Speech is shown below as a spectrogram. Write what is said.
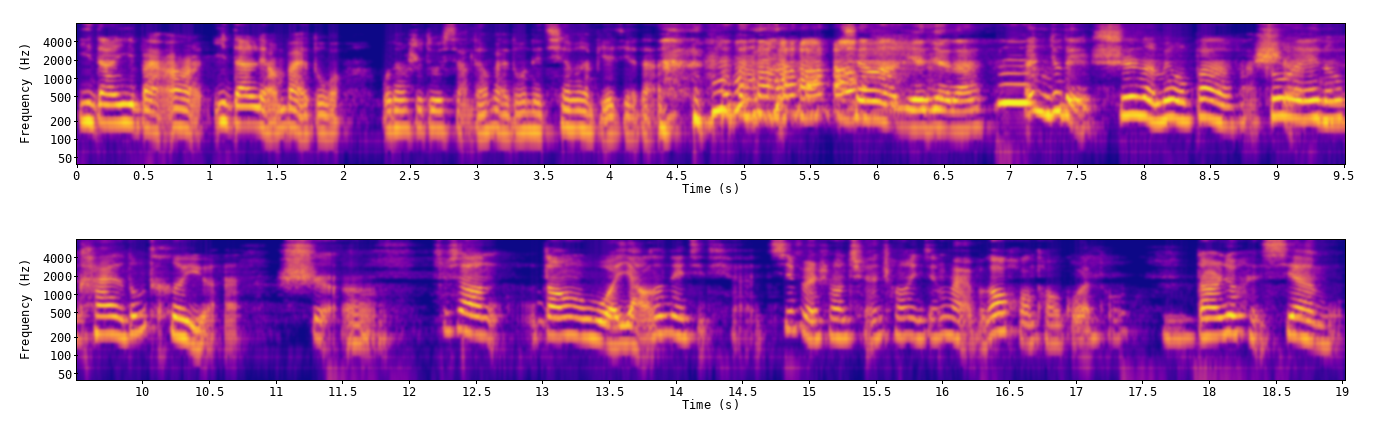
一单一百二，一单两百多。我当时就想，两百多那千万别接单，千万别接单。那你就得吃呢，没有办法，周围能开的都特远。是，嗯，就像当我阳的那几天，基本上全城已经买不到黄桃罐头了，嗯当时就很羡慕。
